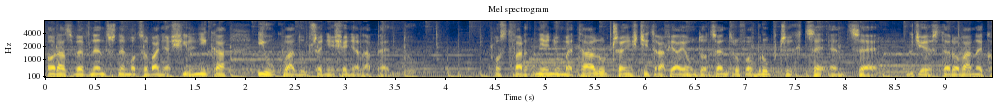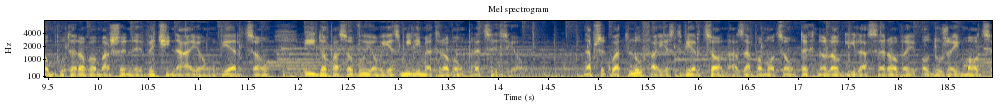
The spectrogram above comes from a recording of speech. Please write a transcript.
oraz wewnętrzne mocowania silnika i układu przeniesienia napędu. Po stwardnieniu metalu części trafiają do centrów obróbczych CNC, gdzie sterowane komputerowo maszyny wycinają, wiercą i dopasowują je z milimetrową precyzją. Na przykład lufa jest wiercona za pomocą technologii laserowej o dużej mocy,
